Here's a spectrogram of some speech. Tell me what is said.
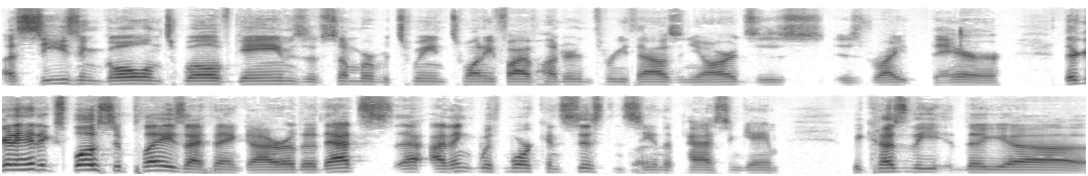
a season goal in 12 games of somewhere between 2,500 and 3,000 yards is is right there. They're going to hit explosive plays, I think, Ira. Though that's I think with more consistency right. in the passing game because the the uh,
